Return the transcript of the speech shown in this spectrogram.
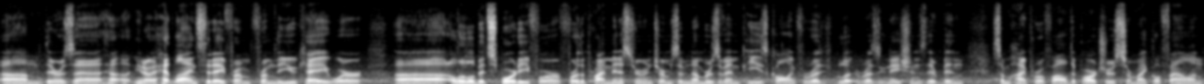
Um, there's a, you know, headlines today from, from the UK were uh, a little bit sporty for, for the Prime Minister in terms of numbers of MPs calling for resignations. There have been some high profile departures. Sir Michael Fallon,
